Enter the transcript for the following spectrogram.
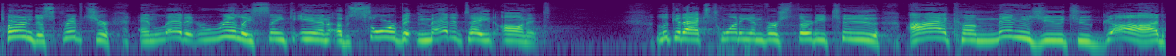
turn to Scripture and let it really sink in, absorb it, meditate on it. Look at Acts 20 and verse 32. I commend you to God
